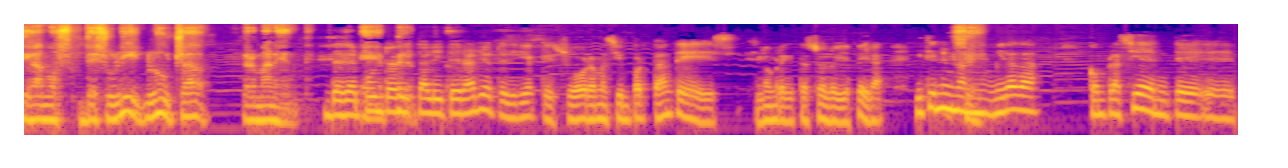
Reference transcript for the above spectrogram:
digamos, de su lucha permanente. Desde el punto de eh, vista literario, te diría que su obra más importante es El hombre que está solo y espera. Y tiene una mirada complaciente, eh,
